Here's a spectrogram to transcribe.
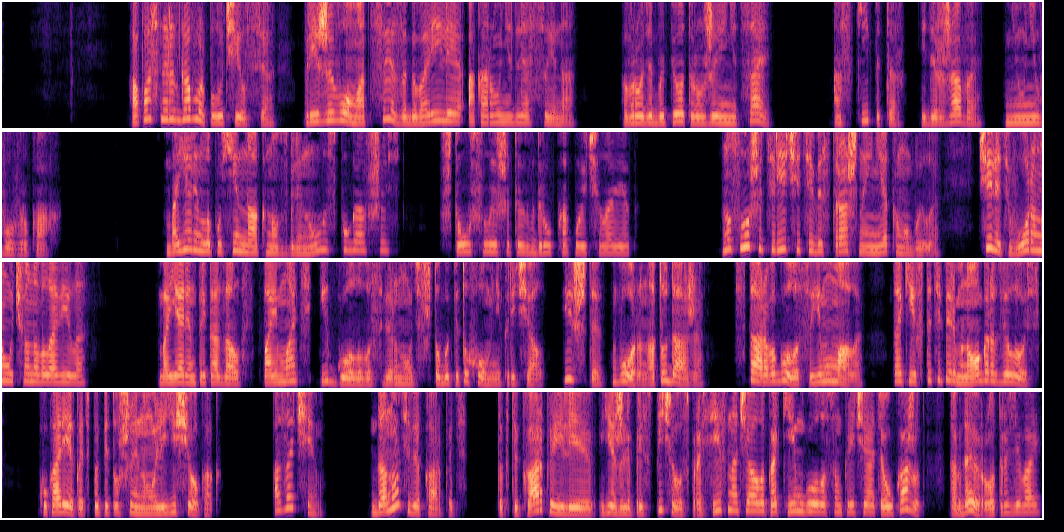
Опасный разговор получился. При живом отце заговорили о короне для сына. Вроде бы Петр уже и не царь, а скипетр и держава не у него в руках. Боярин Лопухин на окно взглянул, испугавшись, что услышит их вдруг какой человек. Но слушать речи тебе страшно и некому было. Челядь ворона ученого ловила. Боярин приказал поймать и голову свернуть, чтобы петухом не кричал. Ишь ты, ворон, а туда же. Старого голоса ему мало. Таких-то теперь много развелось. Кукарекать по петушиному или еще как. А зачем? Да ну тебе каркать. Так ты каркай или, ежели приспичило, спроси сначала, каким голосом кричать, а укажут, тогда и рот разевай.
